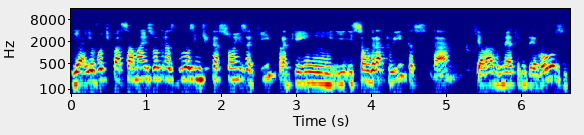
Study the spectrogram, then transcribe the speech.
E aí eu vou te passar mais outras duas indicações aqui para quem e, são gratuitas, tá? Que é lá do método de Rose,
